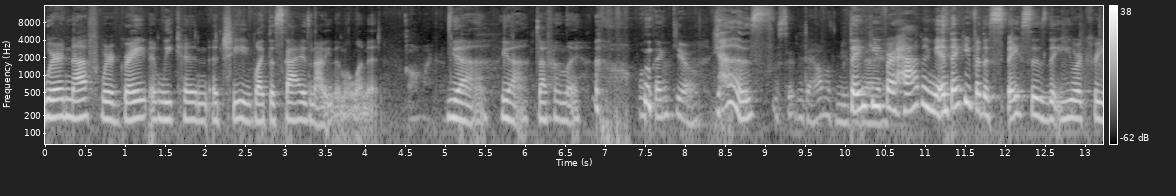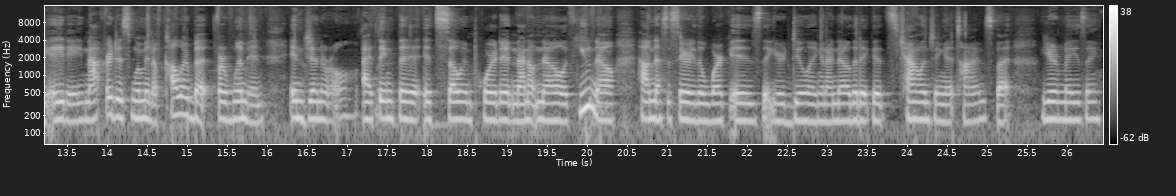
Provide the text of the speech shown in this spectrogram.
we're enough, we're great and we can achieve like the sky is not even the limit. Yeah, yeah, definitely. Well, thank you Yes. for sitting down with me. Thank you for having me. And thank you for the spaces that you are creating, not for just women of color, but for women in general. I think that it's so important. And I don't know if you know how necessary the work is that you're doing. And I know that it gets challenging at times, but you're amazing.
